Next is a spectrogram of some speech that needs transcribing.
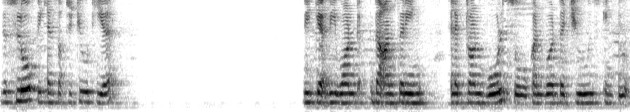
the slope we can substitute here we get we want the answer in electron volts so convert the joules into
